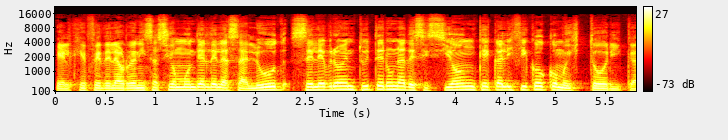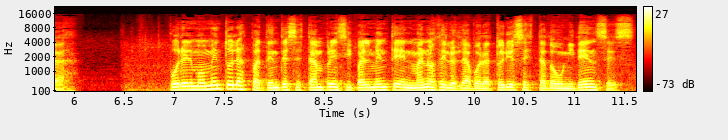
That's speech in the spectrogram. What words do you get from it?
El jefe de la Organización Mundial de la Salud celebró en Twitter una decisión que calificó como histórica. Por el momento las patentes están principalmente en manos de los laboratorios estadounidenses,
